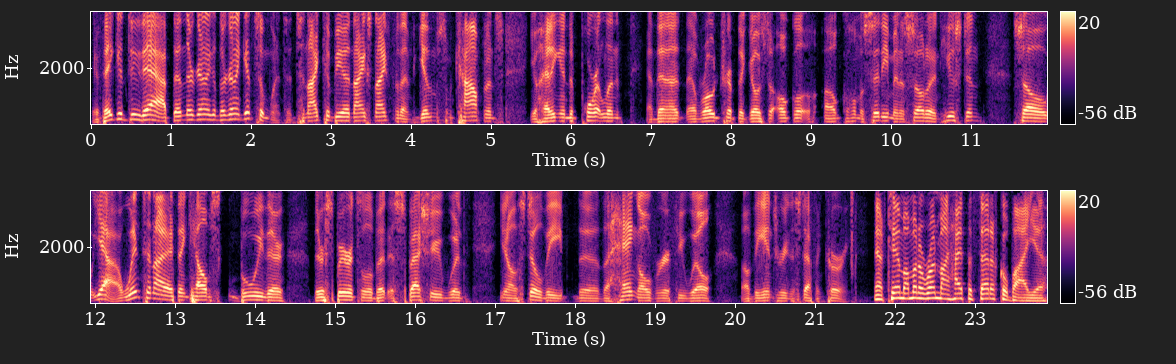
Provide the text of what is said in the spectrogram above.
if they could do that, then they're gonna they're gonna get some wins. And tonight could be a nice night for them to give them some confidence. You know, heading into Portland, and then a, a road trip that goes to Oklahoma, Oklahoma City, Minnesota, and Houston. So yeah, a win tonight I think helps buoy their their spirits a little bit, especially with you know still the the the hangover, if you will, of the injury to Stephen Curry. Now, Tim, I'm going to run my hypothetical by you.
